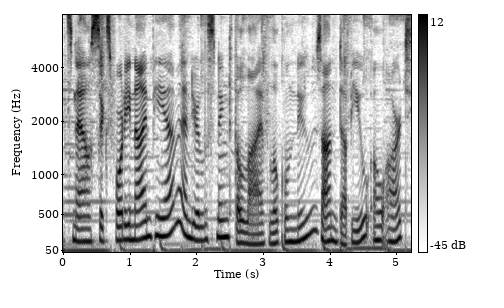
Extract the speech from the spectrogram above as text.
It's now 6:49 p.m. and you're listening to the live local news on WORT.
